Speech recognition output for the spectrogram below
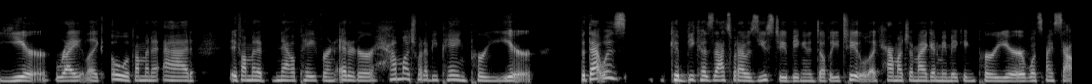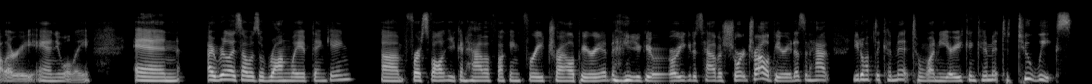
year, right? Like, oh, if I'm going to add, if I'm going to now pay for an editor, how much would I be paying per year? But that was because that's what I was used to being in a W 2. Like, how much am I going to be making per year? What's my salary annually? And I realized that was a wrong way of thinking. Um, first of all, you can have a fucking free trial period. you can, or you can just have a short trial period. It doesn't have, you don't have to commit to one year. You can commit to two weeks.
